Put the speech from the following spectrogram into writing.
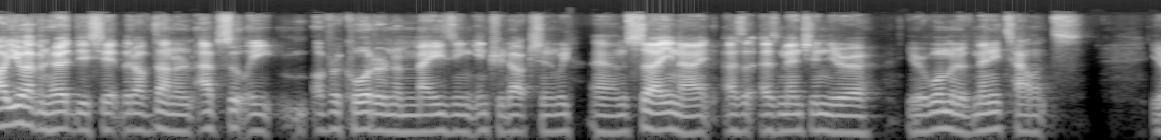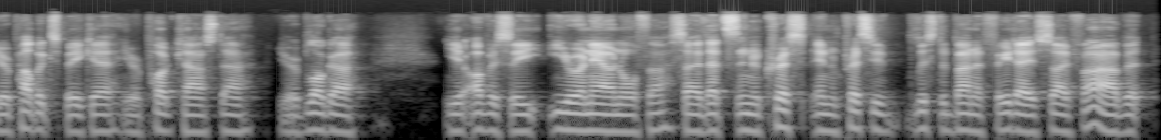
oh, you haven't heard this yet, but I've done an absolutely, I've recorded an amazing introduction. Um, so you know, as as mentioned, you're a you're a woman of many talents. You're a public speaker. You're a podcaster. You're a blogger. You're obviously you are now an author. So that's an, impress, an impressive list of bona fides so far. But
